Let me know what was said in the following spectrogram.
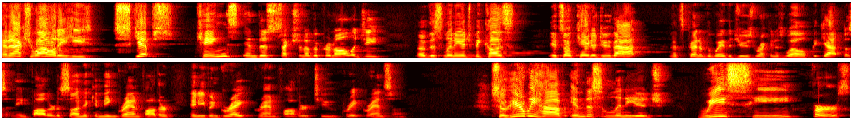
In actuality, he skips kings in this section of the chronology of this lineage because it's okay to do that. That's kind of the way the Jews reckon as well. Begat doesn't mean father to son, it can mean grandfather and even great grandfather to great grandson. So here we have in this lineage, we see first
